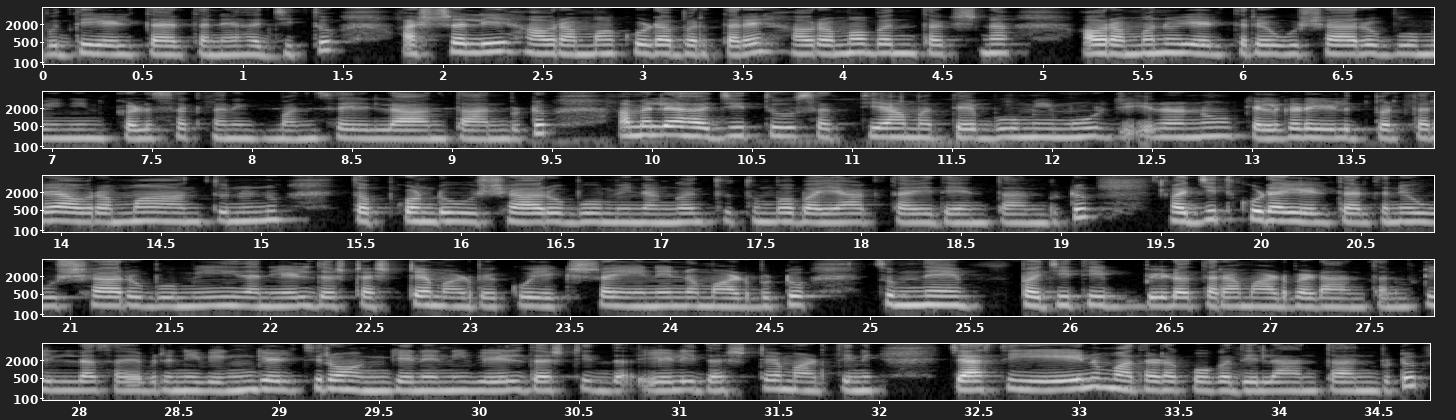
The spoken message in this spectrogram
ಬುದ್ಧಿ ಹೇಳ್ತಾ ಇರ್ತಾನೆ ಅಜ್ಜಿತ್ತು ಅಷ್ಟರಲ್ಲಿ ಅವರಮ್ಮ ಕೂಡ ಬರ್ತಾರೆ. ಅವರಮ್ಮ ಬಂದ ತಕ್ಷಣ ಅವರಮ್ಮನೂ ಹೇಳ್ತಾರೆ, ಹುಷಾರು ಭೂಮಿ, ನೀನು ಕಳ್ಸೋಕ್ಕೆ ನನಗೆ ಮನಸ್ಸೇ ಇಲ್ಲ ಅಂತ ಅಂದ್ಬಿಟ್ಟು. ಆಮೇಲೆ ಅಜಿತ್ತು, ಸತ್ಯ ಮತ್ತು ಭೂಮಿ ಮೂರು ಜನನೂ ಕೆಳಗಡೆ ಇಳಿದು ಬರ್ತಾರೆ. ಅವರಮ್ಮ ಅಂತೂ ತಪ್ಪಿಕೊಂಡು ಹುಷಾರು ಭೂಮಿ ನನಗಂತೂ ತುಂಬ ಭಯ ಆಗ್ತಾ ಇದೆ ಅಂತ ಅಂದ್ಬಿಟ್ಟು. ಅಜಿತ್ ಕೂಡ ಹೇಳ್ತಾ ಇರ್ತಾನೆ, ಹುಷಾರು ಭೂಮಿ, ನಾನು ಹೇಳ್ದಷ್ಟು ಅಷ್ಟೇ ಮಾಡಬೇಕು, ಎಕ್ಸ್ಟ್ರಾ ಏನೇನೋ ಮಾಡಿಬಿಟ್ಟು ಸುಮ್ಮನೆ ಪಜಿತಿ ಬೀಳೋ ಥರ ಮಾಡಬೇಡ ಅಂತ ಅಂದ್ಬಿಟ್ಟು. ಇಲ್ಲ ಸಾಹೇಬ್ರೆ, ನೀವು ಹೆಂಗೆ ಹೇಳ್ತಿರೋ ಹಂಗೆ ನೀವು ಹೇಳಿದಷ್ಟಿದ್ದ ಹೇಳಿದಷ್ಟೇ ಮಾಡ್ತೀನಿ. ಜಾಸ್ತಿ ಏನು ಮಾತಾಡೋಕ್ಕೆ ಹೋಗೋದಿಲ್ಲ ಅಂತ ಅಂದ್ಬಿಟ್ಟು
